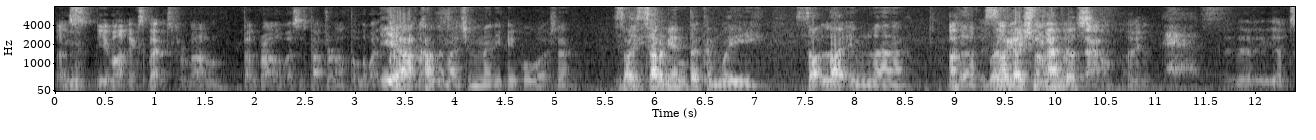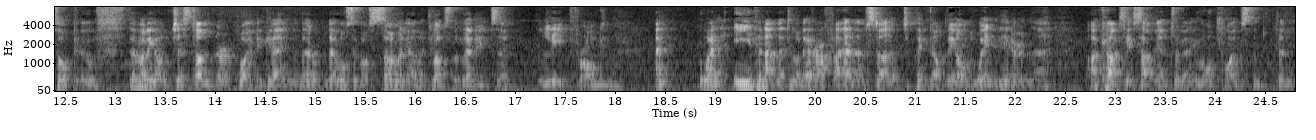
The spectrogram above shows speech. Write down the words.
As you might expect from um, Belgrano versus Patronato, on the way Yeah, I can't imagine many people watch that. So Indeed. Sarmiento, can we start lighting the, the relegation candles? down. I mean, uh, you're. Of, they've only got just under a point a game, but they've also got so many other clubs that they need to leapfrog. Mm-hmm. And when even Atletico de Rafael have started to pick up the odd win here and there, I can't see Sarmiento getting more points than, than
